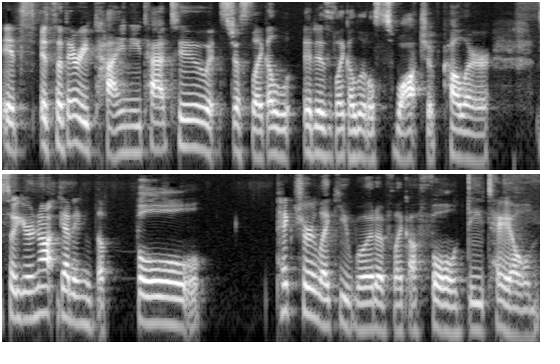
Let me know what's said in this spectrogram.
it's it's a very tiny tattoo. It's just like a it is like a little swatch of color. So you're not getting the full picture like you would of like a full detailed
